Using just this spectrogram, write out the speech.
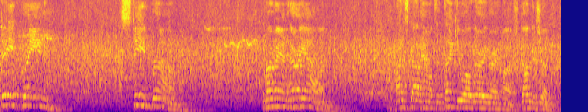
Dave Green, Steve Brown, my man Harry Allen. I'm Scott Hamilton. Thank you all very, very much. Dankeschön.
